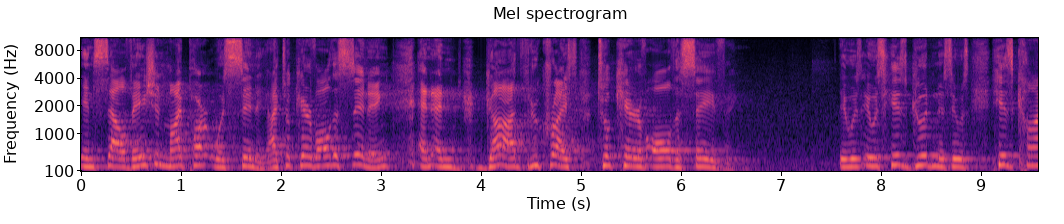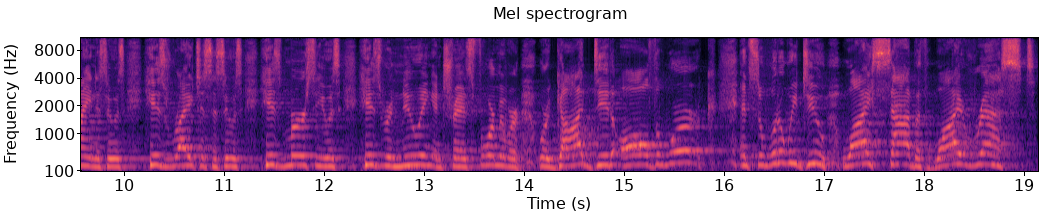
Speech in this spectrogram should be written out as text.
in salvation, my part was sinning. I took care of all the sinning, and, and God, through Christ, took care of all the saving. It was, it was His goodness, it was His kindness, it was His righteousness, it was His mercy, it was His renewing and transforming, where, where God did all the work. And so, what do we do? Why Sabbath? Why rest?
